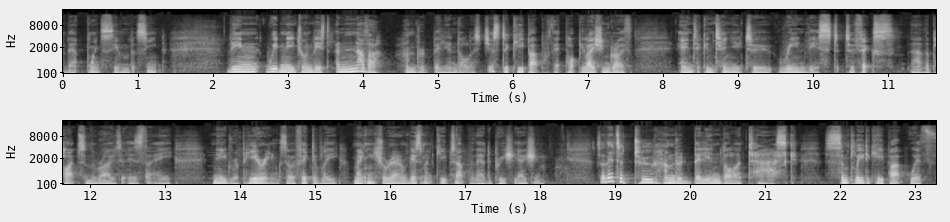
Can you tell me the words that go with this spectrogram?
about 0.7%, then we'd need to invest another $100 billion just to keep up with that population growth and to continue to reinvest to fix uh, the pipes and the roads as they need repairing. So, effectively, making sure our investment keeps up with our depreciation. So, that's a $200 billion task simply to keep up with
